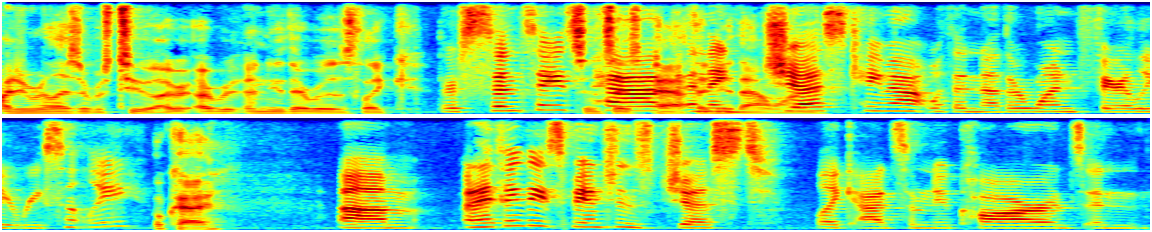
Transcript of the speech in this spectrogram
I didn't realize there was two. I, I, I knew there was like There's Sensei's, Sensei's Path, Path, I and knew they that one. just came out with another one fairly recently. okay. Um, and I think the expansions just like add some new cards and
